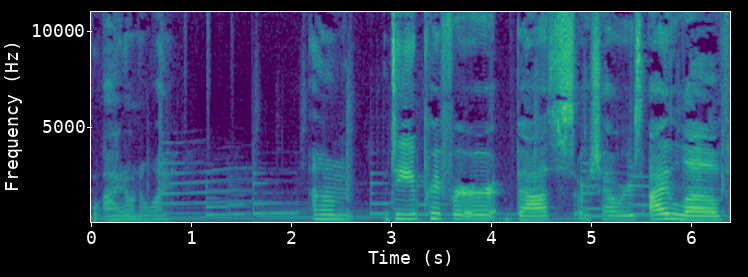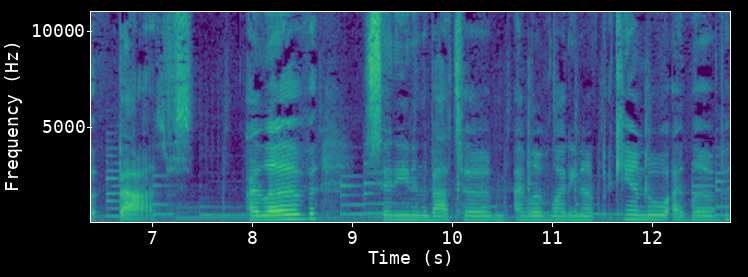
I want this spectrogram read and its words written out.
Well, I don't know why. Um, do you prefer baths or showers? I love baths. I love sitting in the bathtub. I love lighting up a candle. I love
